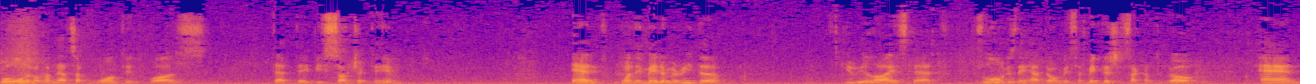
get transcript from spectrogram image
All Nebuchadnezzar wanted was that they be subject to him. And when they made a merida, he realized that as long as they have their own Beis Hamikdash, it's not going to go. And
